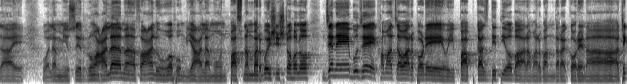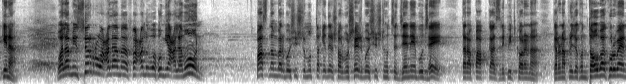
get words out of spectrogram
চায়। পাঁচ নাম্বার বৈশিষ্ট্য হলো, জেনে বুঝে ক্ষমা চাওয়ার পরে ওই পাপ কাজ দ্বিতীয়বার আমার বান্দারা করে না। ঠিক কি না ওয়ালাম ইউসিররু আলা মা ফাআলু ওয়া হুম ইয়ালামুন। পাঁচ নাম্বার বৈশিষ্ট্য, মুত্তাকিদের সর্বশেষ বৈশিষ্ট্য হচ্ছে, জেনে বুঝে তারা পাপ কাজ রিপিট করে না। কারণ আপনি যখন তওবা করবেন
